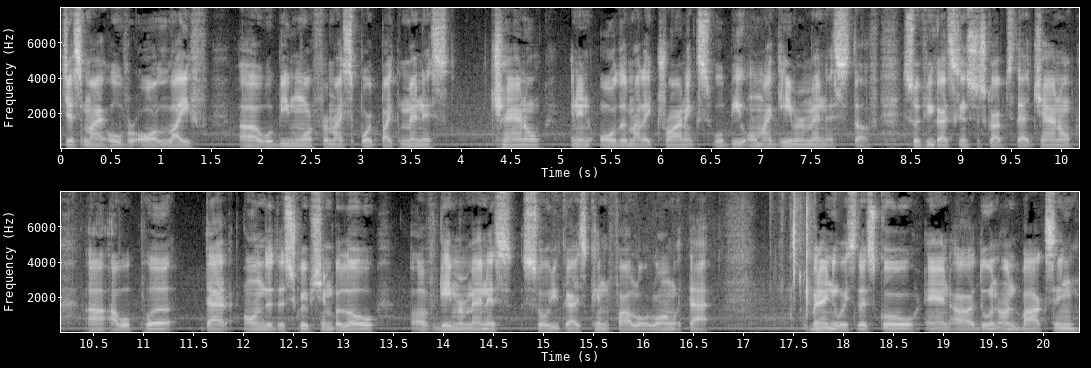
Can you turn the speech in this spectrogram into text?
just my overall life uh, will be more for my sport bike menace channel and then all of my electronics will be on my gamer menace stuff so if you guys can subscribe to that channel uh, i will put that on the description below of Gamer Menace so you guys can follow along with that. But anyways, let's go and uh, do an unboxing.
